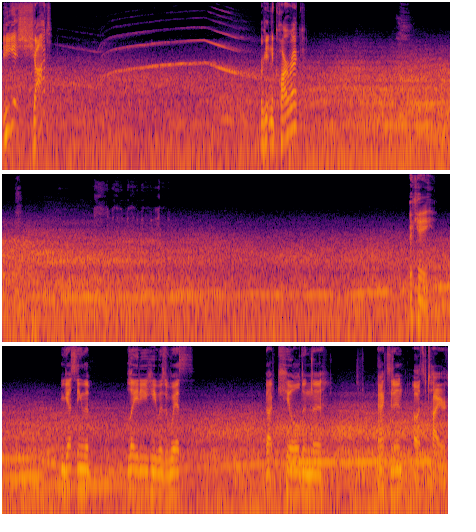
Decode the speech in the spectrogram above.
Did he get shot? Or get in a car wreck? Okay. I'm guessing the lady he was with got killed in the accident. Oh, it's a tire.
